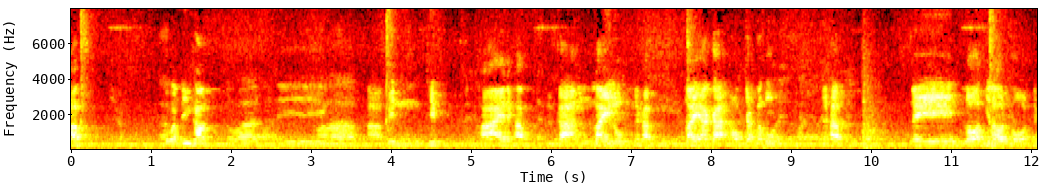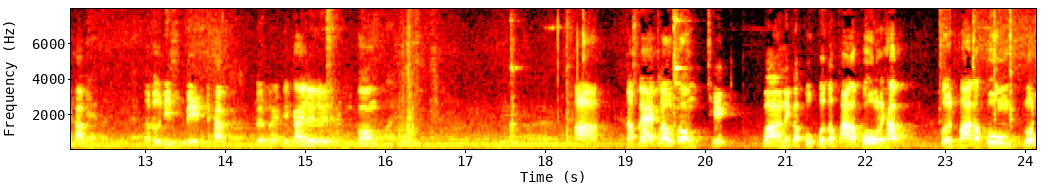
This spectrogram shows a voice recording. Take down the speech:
ครับ สวัสดีครับสวัสดีครับอ่าเป็นคลิปสุดท้ายนะครับ คือการไล่ลมนะครับ ไล่อากาศออกจากระบบนะครับ ในล้อที่เราถอดนะครับระเบิดดิสเบรกนะครับเดินมาใกล้ๆได้เลยนะครับคุณกล้องอ่าอันดับแรกเราต้องเช็คว่าในกระปุกเปิดกระฝากระโปรงนะครับ เปิดฝากระโปรงรถ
